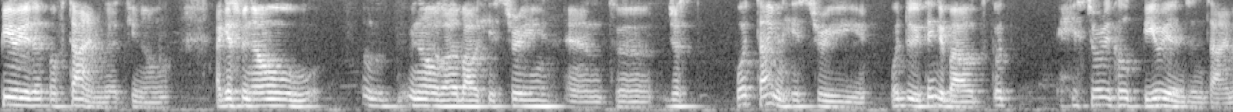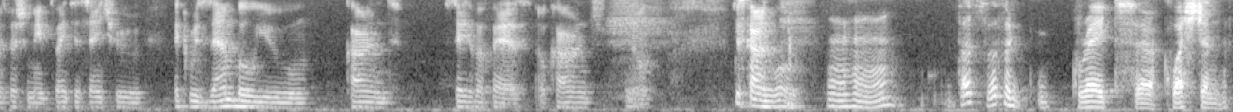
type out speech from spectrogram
period of time that you know. I guess we know we know a lot about history and uh, just what time in history. What do you think about what historical periods in time, especially maybe 20th century, like resemble you current state of affairs or current you know just current world? hmm That's that's a great uh, question.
